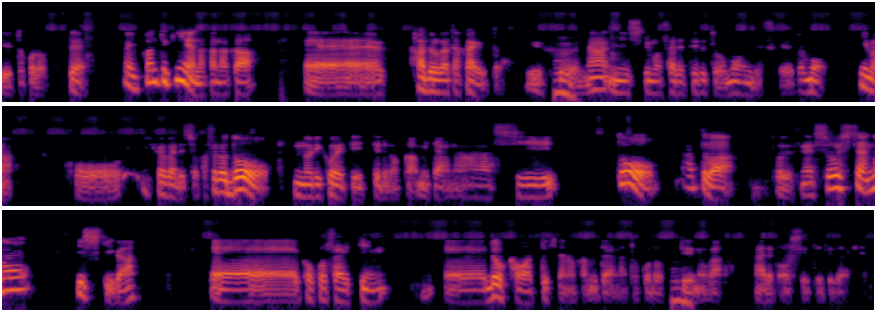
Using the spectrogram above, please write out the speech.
ていうところって、まあ一般的にはなかなか、えーハードルが高いというふうな認識もされていると思うんですけれども、今、こう、いかがでしょうか？それをどう乗り越えていってるのかみたいな話と、あとは、そうですね、消費者の意識が、えーここ最近、えーどう変わってきたのかみたいなところっていうのがあれば教えていただきたい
